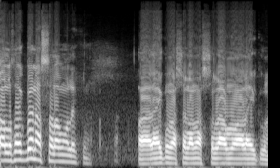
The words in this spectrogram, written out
ভালো থাকবেন। আসসালামু আলাইকুম। ওয়ালাইকুম আসসালাম। আসসালামু আলাইকুম।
